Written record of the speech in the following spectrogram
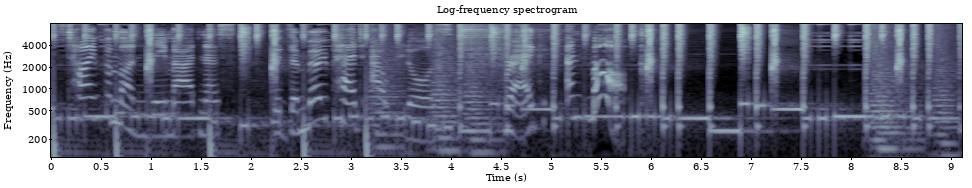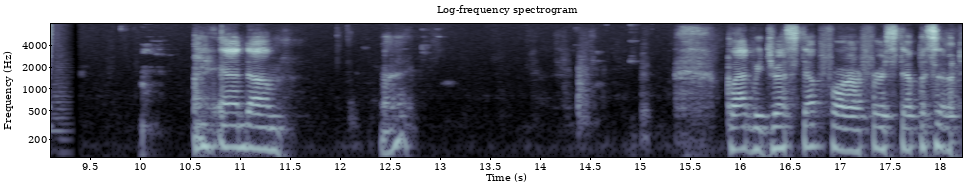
it's time for Monday Madness with the Moped Outlaws, Greg and Mark. And um, all right. Glad we dressed up for our first episode.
